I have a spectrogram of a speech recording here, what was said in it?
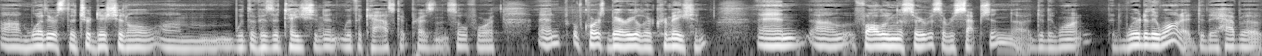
um, whether it's the traditional um, with the visitation and with the casket present and so forth, and of course, burial or cremation. And um, following the service, a reception. Uh, do they want where do they want it? Do they have a,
